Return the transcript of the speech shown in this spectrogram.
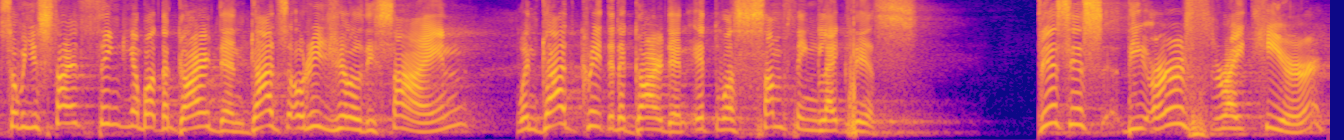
So when you start thinking about the garden, God's original design, when God created the garden, it was something like this. This is the earth right here.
